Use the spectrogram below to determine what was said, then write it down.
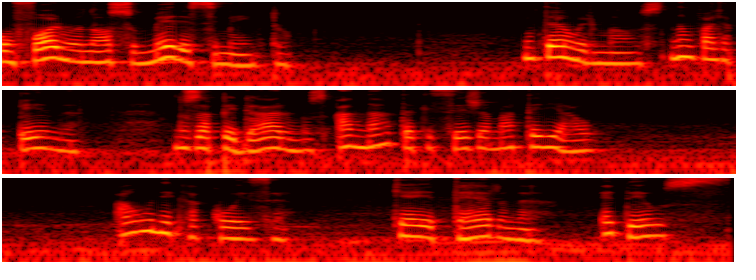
conforme o nosso merecimento. Então, irmãos, não vale a pena nos apegarmos a nada que seja material. A única coisa que é eterna é Deus.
